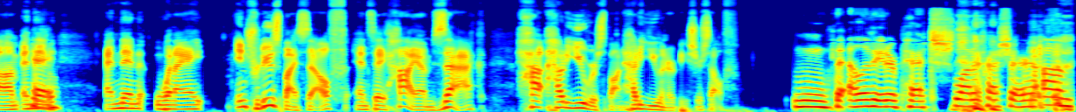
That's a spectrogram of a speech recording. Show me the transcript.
Um, and okay. then and then when I introduce myself and say hi, I'm Zach. How how do you respond? How do you introduce yourself? Mm, the elevator pitch, a lot of pressure. um,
